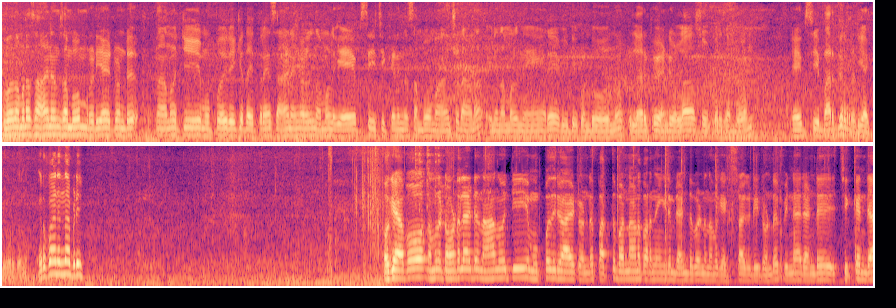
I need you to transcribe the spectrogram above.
അപ്പോൾ നമ്മുടെ സാധനം സംഭവം റെഡി ആയിട്ടുണ്ട്. നാനൂറ്റി മുപ്പത് രൂപയ്ക്ക് ഇത്രയും സാധനങ്ങൾ നമ്മൾ എ എഫ് സി ചിക്കൻ എന്ന സംഭവം വാങ്ങിച്ചതാണ്. ഇനി നമ്മൾ നേരെ വീട്ടിൽ കൊണ്ടുപോകുന്നു. പിള്ളേർക്ക് വേണ്ടിയുള്ള സൂപ്പർ സംഭവം എ എഫ് സി ബർഗർ റെഡിയാക്കി കൊടുക്കുന്നു. ഇർഫാൻ എന്നാ പിടി? ഓക്കെ അപ്പോൾ നമ്മൾ ടോട്ടലായിട്ട് നാനൂറ്റി മുപ്പത് രൂപ ആയിട്ടുണ്ട്. പത്ത് ബണ്ണാണ് പറഞ്ഞെങ്കിലും രണ്ട് ബണ്ണ് നമുക്ക് എക്സ്ട്രാ കിട്ടിയിട്ടുണ്ട്. പിന്നെ രണ്ട് ചിക്കന്റെ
